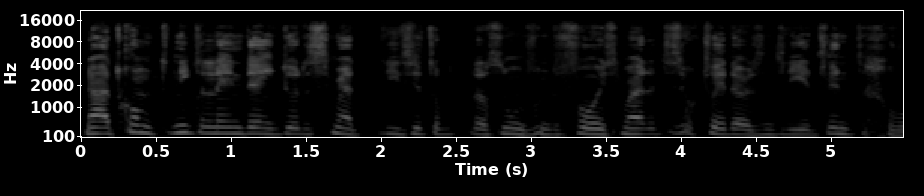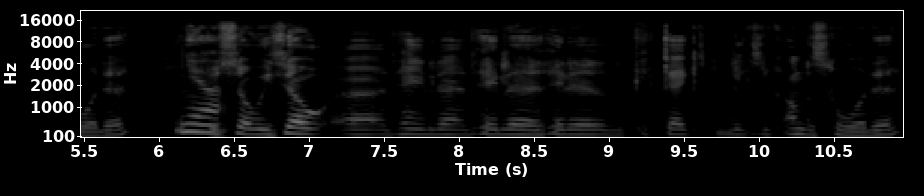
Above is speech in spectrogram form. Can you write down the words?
Nou, het komt niet alleen denk ik door de smet die zit op het blazoen van The Voice, maar het is ook 2023 geworden. Ja. Dus sowieso, eh, het, hele, het, hele, het hele kijkerspubliek is natuurlijk anders geworden.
